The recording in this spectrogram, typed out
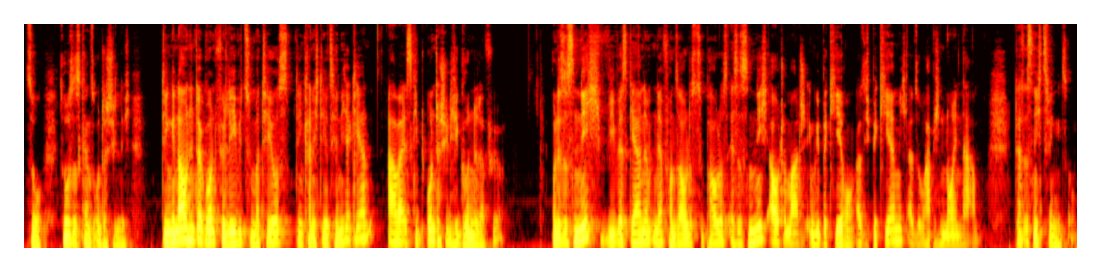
So, so ist es ganz unterschiedlich. Den genauen Hintergrund für Levi zu Matthäus, den kann ich dir jetzt hier nicht erklären, aber es gibt unterschiedliche Gründe dafür. Und es ist nicht, wie wir es gerne ne, von Saulus zu Paulus, es ist nicht automatisch irgendwie Bekehrung. Also ich bekehre mich, also habe ich einen neuen Namen. Das ist nicht zwingend so.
